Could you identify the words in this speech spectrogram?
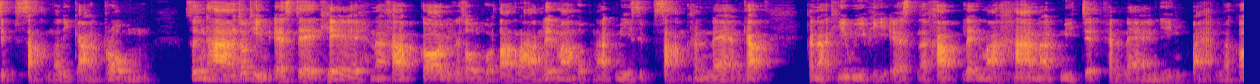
23 นาฬิกาตรง ซึ่งทางเจ้าถิ่น SJK นะครับ ก็อยู่ในโซนหัวตารางเล่นมา 6 นัดมี 13 คะแนนครับ ขณะที่ VPS นะครับ เล่นมา 5 นัดมี 7 คะแนนยิง 8 แล้วก็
